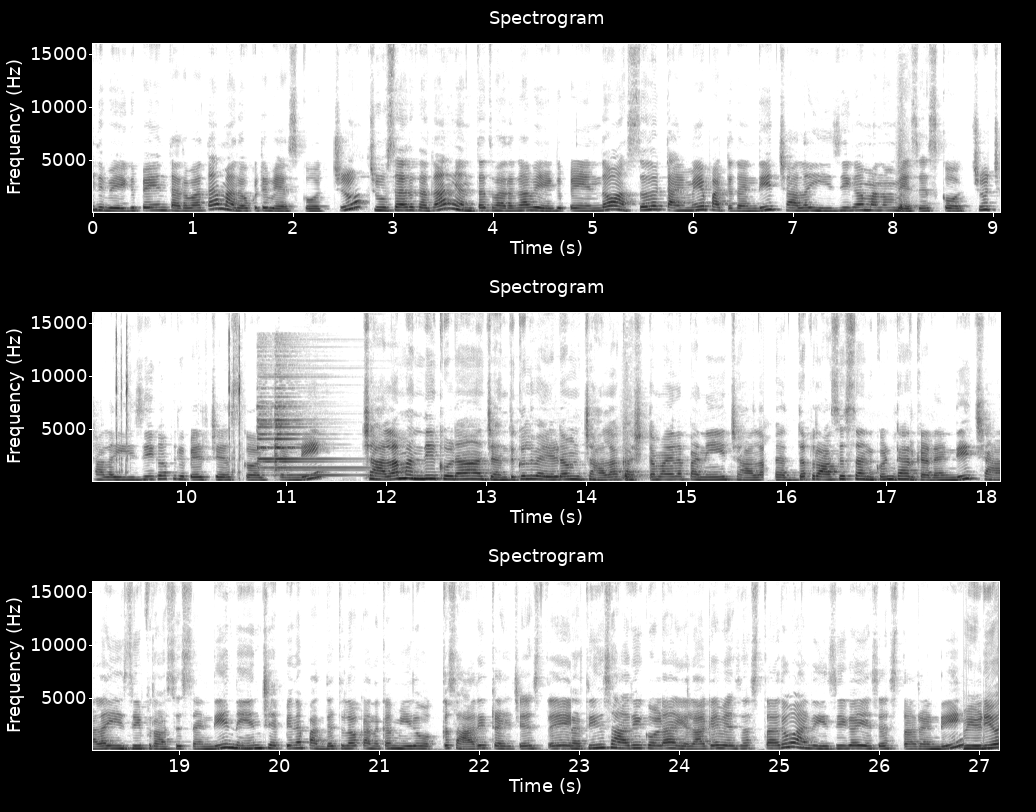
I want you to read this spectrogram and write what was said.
ఇది వేగిపోయిన తర్వాత మరొకటి వేసుకోవచ్చు. చూసారు కదా ఎంత త్వరగా వేగిపోయిందో. అస్సలు టైమే పట్టదండి. చాలా ఈజీగా మనం వేసేసుకోవచ్చు. చాలా ఈజీగా ప్రిపేర్ చేసుకోవచ్చండి. చాలా మంది కూడా జంతికలు వేయడం చాలా కష్టమైన పని చాలా పెద్ద ప్రాసెస్ అనుకుంటారు కదండి. చాలా ఈజీ ప్రాసెస్ అండి. నేను చెప్పిన పద్ధతిలో కనుక మీరు ఒక్కసారి ట్రై చేస్తే ప్రతిసారి కూడా ఎలాగే వేసేస్తారు అండ్ ఈజీగా వేసేస్తారండి. వీడియో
